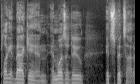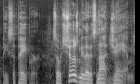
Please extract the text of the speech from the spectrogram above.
plug it back in, and what does it do? It spits out a piece of paper. So it shows me that it's not jammed,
